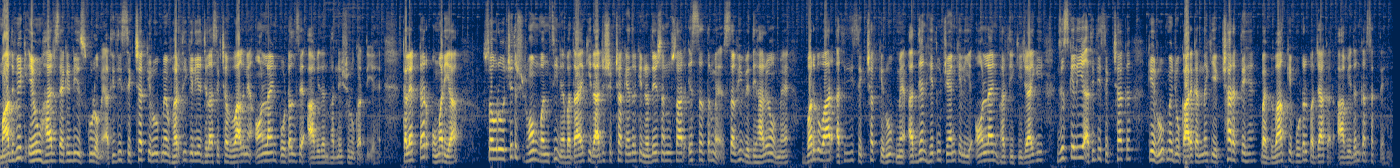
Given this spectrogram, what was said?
माध्यमिक एवं हायर सेकेंडरी स्कूलों में अतिथि शिक्षक के रूप में भर्ती के लिए जिला शिक्षा विभाग ने ऑनलाइन पोर्टल से आवेदन भरने शुरू कर दिए हैं। कलेक्टर उमरिया स्वरोचित सोम बंसी ने बताया कि राज्य शिक्षा केंद्र के निर्देश अनुसार इस सत्र में सभी विद्यालयों में वर्गवार अतिथि शिक्षक के रूप में अध्ययन हेतु चयन के लिए ऑनलाइन भर्ती की जाएगी, जिसके लिए अतिथि शिक्षक के रूप में जो कार्य करने की इच्छा रखते हैं, वह विभाग के पोर्टल पर जाकर आवेदन कर सकते हैं।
